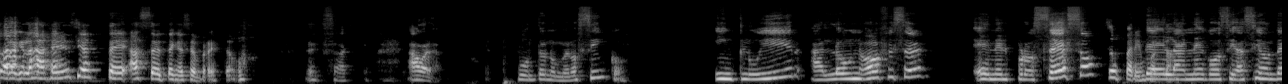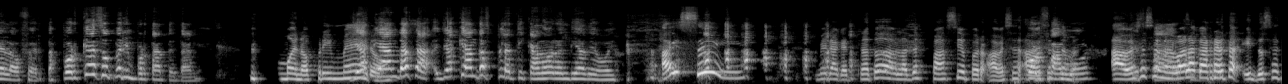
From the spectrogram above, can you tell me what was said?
para que las agencias te acepten ese préstamo. Exacto. Ahora, punto número cinco incluir al loan officer en el proceso de la negociación de la oferta. ¿Por qué es súper importante, Tania? Bueno, primero. Ya que, andas ya que andas platicador el día de hoy. ¡Ay, sí! Mira, que trato de hablar despacio, pero a veces, a veces, se, me, a veces se me va la carreta y entonces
